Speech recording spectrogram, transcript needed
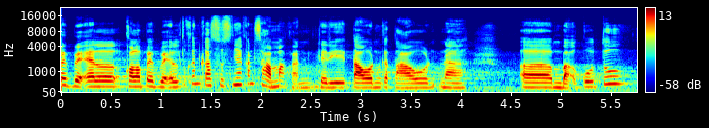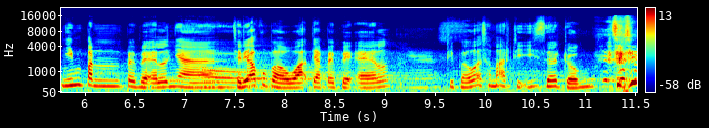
PBL, kalau PBL tuh kan kasusnya kan sama kan dari tahun ke tahun. Nah, eh, mbakku tuh nyimpen PBL-nya. Jadi aku bawa tiap PBL dibawa sama Ardi Iza dong. Jadi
